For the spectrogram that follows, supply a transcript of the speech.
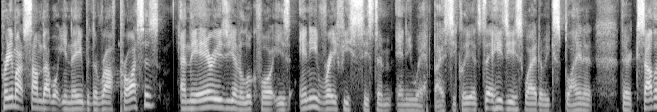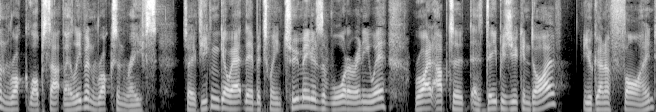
pretty much summed up what you need with the rough prices. And the areas you're going to look for is any reefy system anywhere, basically. It's the easiest way to explain it. They're southern rock lobster. They live in rocks and reefs. So if you can go out there between two meters of water anywhere, right up to as deep as you can dive, you're going to find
